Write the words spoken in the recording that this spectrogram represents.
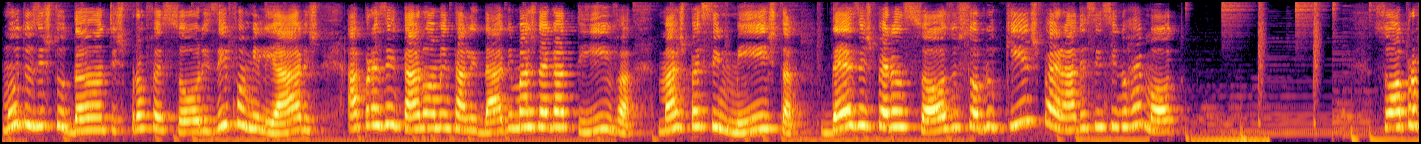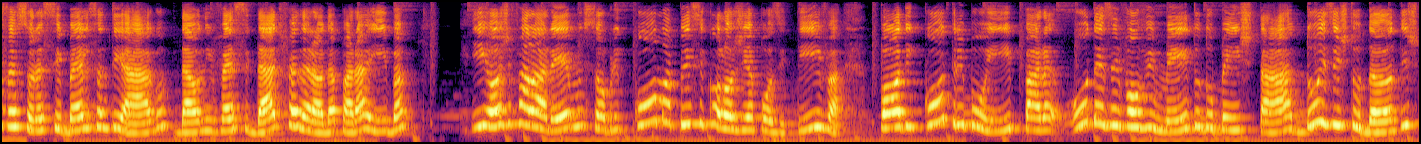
muitos estudantes, professores e familiares apresentaram uma mentalidade mais negativa, mais pessimista, desesperançosos sobre o que esperar desse ensino remoto. Sou a professora Cibele Santiago, da Universidade Federal da Paraíba, e hoje falaremos sobre como a psicologia positiva pode contribuir para o desenvolvimento do bem-estar dos estudantes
